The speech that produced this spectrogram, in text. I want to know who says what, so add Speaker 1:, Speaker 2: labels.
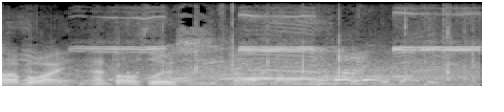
Speaker 1: Oh boy, that ball's loose.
